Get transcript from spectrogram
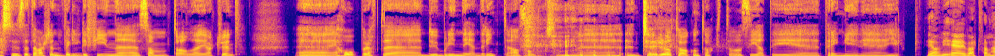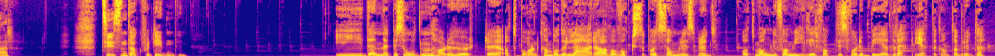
Jeg syns dette har vært en veldig fin samtale, Gjertrud. Eh, jeg håper at eh, du blir nedringt av folk som eh, tør å ta kontakt og si at de trenger hjelp. Ja, vi er i hvert fall her. Tusen takk for tiden din. I denne episoden har du hørt at barn kan både lære av og vokse på et samlivsbrudd, og at mange familier faktisk får det bedre i etterkant av bruddet.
